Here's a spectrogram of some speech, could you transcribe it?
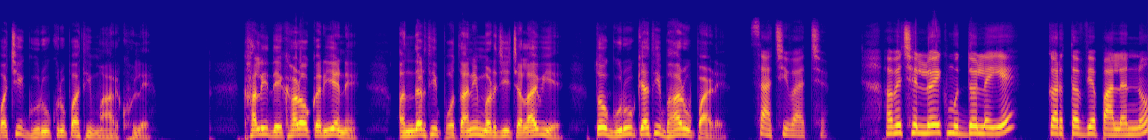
પછી ગુરુકૃપાથી માર ખુલે. ખાલી દેખાડો કરીએ ને અંદરથી પોતાની મરજી ચલાવીએ તો ગુરુ ક્યાંથી ભાર ઉપાડે? સાચી વાત છે. હવે છેલ્લો એક મુદ્દો લઈએ કર્તવ્ય પાલનનો.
